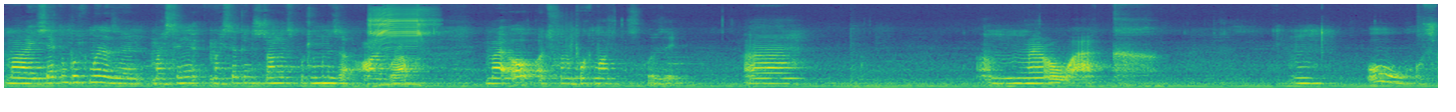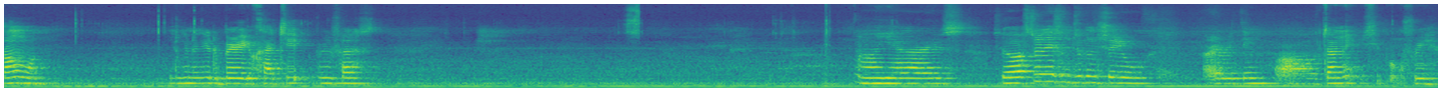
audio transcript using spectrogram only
My second Pokemon is a, my second my second strongest Pokemon is an Arbok. My oh, I just found a Pokemon. What is it? Uh, a Marowak. Mm. Oh, a strong one. You're gonna get a berry to catch it really fast. Uh, yeah, guys. So after this, I'm just gonna show you everything. Oh, damn it, she broke free.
